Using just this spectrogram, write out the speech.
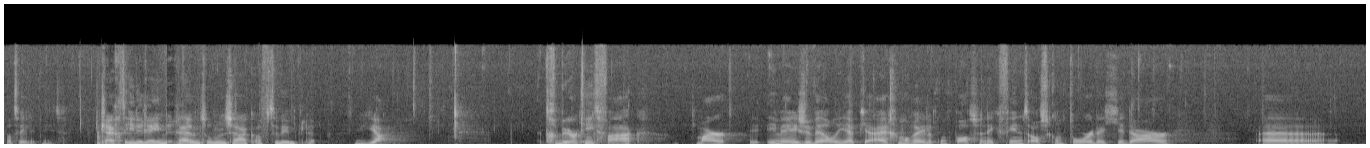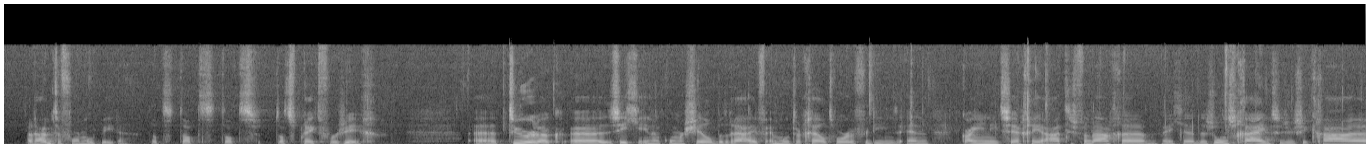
dat wil ik niet. Krijgt iedereen de ruimte om een zaak af te wimpelen? Ja. Het gebeurt niet vaak, maar in wezen wel. Je hebt je eigen morele kompas en ik vind als kantoor dat je daar ruimte voor moet bieden. Dat, dat, dat, dat spreekt voor zich. Uh, tuurlijk uh, zit je in een commercieel bedrijf en moet er geld worden verdiend. En kan je niet zeggen, ja, het is vandaag, weet je, de zon schijnt, dus ik, ga,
